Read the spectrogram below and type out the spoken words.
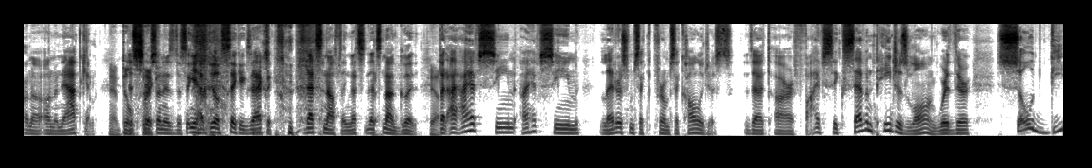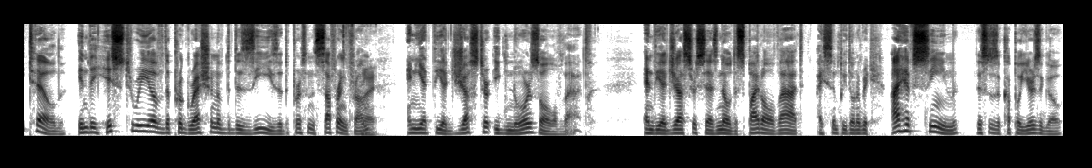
on a, on a napkin, Yeah, Bill's this sick. person is this, yeah, Bill's sick, exactly. that's nothing. That's that's not good. Yeah. But I, I have seen I have seen letters from psych, from psychologists that are five, six, seven pages long, where they're so detailed in the history of the progression of the disease that the person is suffering from, Right. and yet the adjuster ignores all of that. And the adjuster says, no, despite all that, I simply don't agree. I have seen, this is a couple of years ago,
